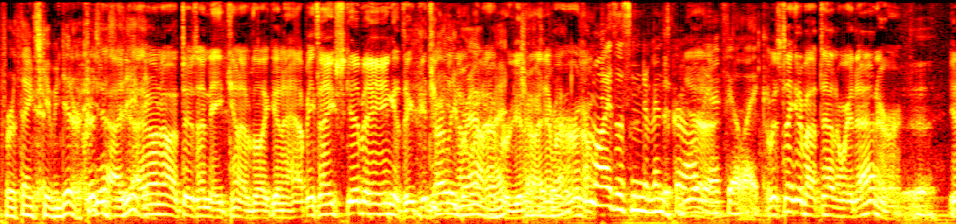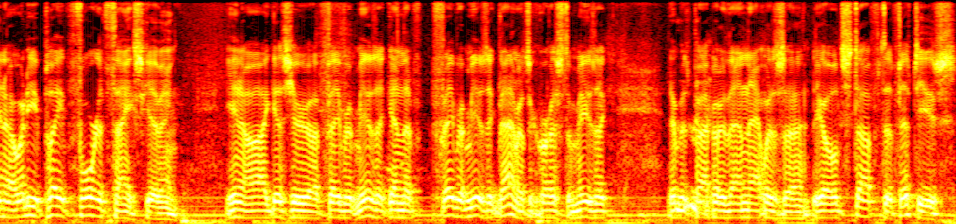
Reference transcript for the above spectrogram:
for Thanksgiving dinner? Christmas yeah, I, easy. I don't know if there's any kind of like in a Happy Thanksgiving. at the- Charlie you know, Brown, whatever, right? You know, I Charlie never Brown. heard of. I'm always listening to Vince Guaraldi. Yeah. I feel like. I was thinking about that on the way down here. You know, what do you play for Thanksgiving? You know, I guess your uh, favorite music, and the favorite music then was, of course, the music that was popular then. That was uh, the old stuff, the '50s.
